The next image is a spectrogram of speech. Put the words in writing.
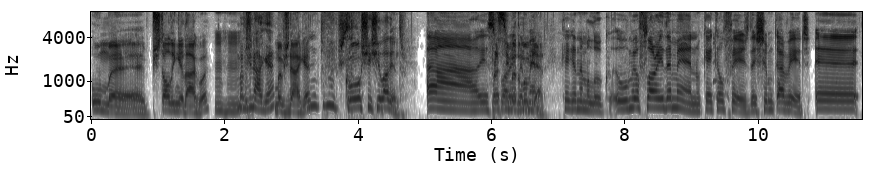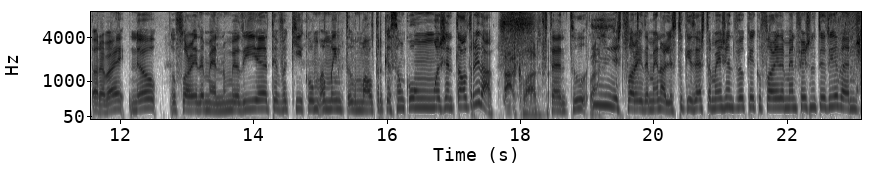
uma eh, pistolinha de água, Uma bisnaga? uma bisnaga, com xixi lá dentro. Ah, esse Para cima Florida de uma Man. mulher. Que ganda maluco. O meu Florida Man, o que é que ele fez? Deixa-me cá ver. Eh, ora bem, não. O Florida Man, no meu dia, teve aqui com uma, uma altercação com um agente da autoridade. Ah, claro. Portanto, Claro. este Florida Man, olha, se tu quiseres também a gente vê o que é que o Florida Man fez no teu dia de anos.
